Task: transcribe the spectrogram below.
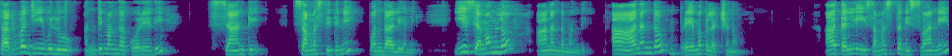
సర్వజీవులు అంతిమంగా కోరేది శాంతి సమస్థితిని పొందాలి అని. ఈ శమంలో ఆనందం ఉంది ఆ ఆనందం ప్రేమకు లక్షణం. ఆ తల్లి సమస్త విశ్వాన్ని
